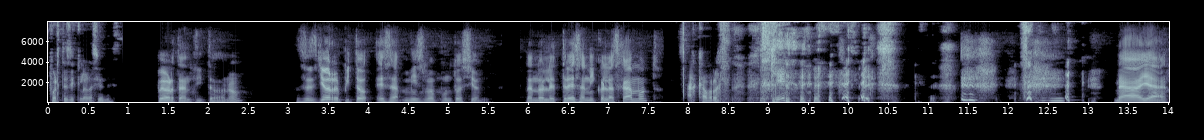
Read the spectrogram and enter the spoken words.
Fuertes declaraciones. peor tantito, ¿no? Entonces yo repito esa misma puntuación. Dándole 3 a Nicholas Hammond. Ah, cabrón. ¿Qué? Nah, ya.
